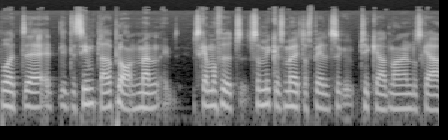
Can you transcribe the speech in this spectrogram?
på ett, eh, ett lite simplare plan. Men ska man få ut så mycket som möjligt av spelet så tycker jag att man ändå ska,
